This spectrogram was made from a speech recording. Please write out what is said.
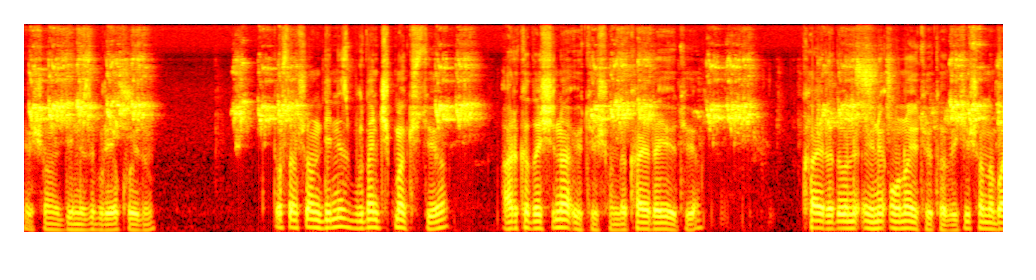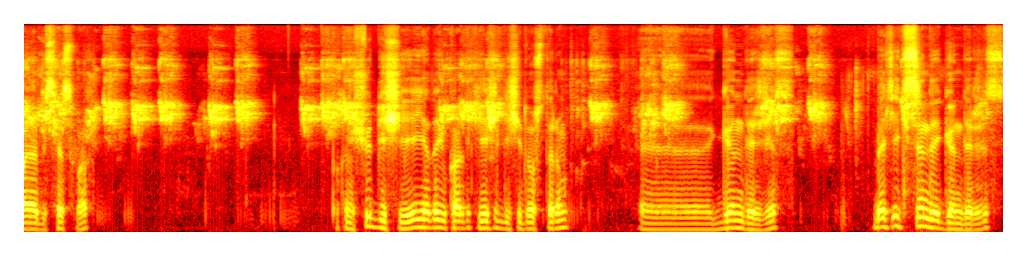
Evet şu an denizi buraya koydum. Dostlarım şu an deniz buradan çıkmak istiyor. Arkadaşına ötüyor şu anda. Kayra'ya ötüyor. Kayra da onu, onu- ona ötüyor tabii ki. Şu anda bayağı bir ses var. Bakın şu dişiyi ya da yukarıdaki yeşil dişi dostlarım eee, göndereceğiz. Belki ikisini de göndeririz.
